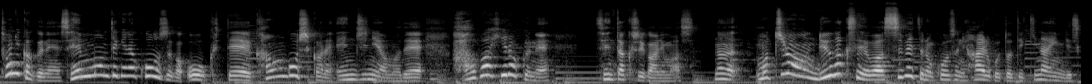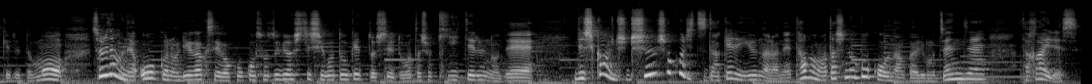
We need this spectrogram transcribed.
とにかくね専門的なコースが多くて看護師からエンジニアまで幅広くね選択肢があります。なもちろん留学生は全てのコースに入ることはできないんですけれどもそれでもね多くの留学生が高校卒業して仕事をゲットしてると私は聞いてるのででしかも就職率だけで言うならね多分私の母校なんかよりも全然高いです。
